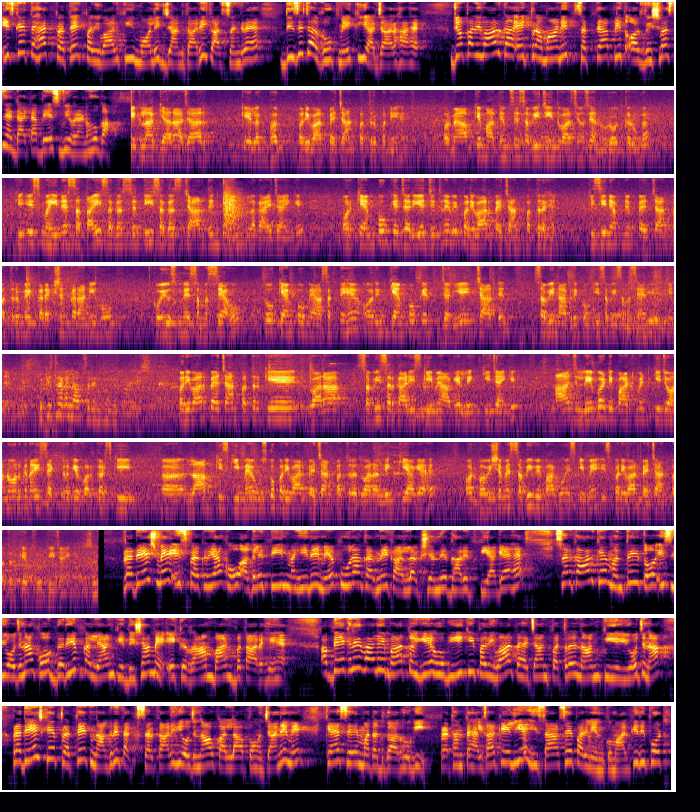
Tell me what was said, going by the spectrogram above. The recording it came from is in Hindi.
इसके तहत प्रत्येक परिवार की मौलिक जानकारी का संग्रह डिजिटल रूप में किया जा रहा है, जो परिवार का एक प्रमाणित, सत्यापित और विश्वसनीय डाटाबेस विवरण होगा। एक लाख ग्यारह हज़ार के लगभग परिवार पहचान पत्र बने हैं और मैं आपके माध्यम से सभी जींद वासियों से अनुरोध करूँगा कि इस महीने 27 अगस्त से 30 अगस्त चार दिन कैंप लगाए जाएँगे। और कैंपों के ज़रिए जितने भी परिवार पहचान पत्र हैं किसी ने अपने पहचान पत्र में करेक्शन करानी हो कोई उसमें समस्या हो तो कैंपों में आ सकते हैं और इन कैंपों के ज़रिए इन चार दिन सभी नागरिकों की सभी समस्याएँ दूर की जाएँगी। तो किस तरह का लाभ सर इनको मिल परिवार पहचान पत्र के द्वारा सभी सरकारी स्कीमें आगे लिंक की जाएँगी। आज लेबर डिपार्टमेंट की जो अनऑर्गेनाइज सेक्टर के वर्कर्स की लाभ की स्कीम है उसको परिवार पहचान पत्र द्वारा लिंक किया गया है। और भविष्य में सभी विभागों स्कीमें इस परिवार पहचान पत्र के थ्रू दी जाएँगी। प्रदेश में इस प्रक्रिया को अगले तीन महीने में पूरा करने का लक्ष्य निर्धारित किया गया है। सरकार के मंत्री तो इस योजना को गरीब कल्याण की दिशा में एक रामबाण बता रहे हैं। अब देखने वाली बात तो ये होगी कि परिवार पहचान पत्र नाम की ये योजना प्रदेश के प्रत्येक नागरिक तक सरकारी योजनाओं का लाभ पहुँचाने में कैसे मददगार होगी। प्रथम तहलका के लिए हिसार से परवीन कुमार की रिपोर्ट।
